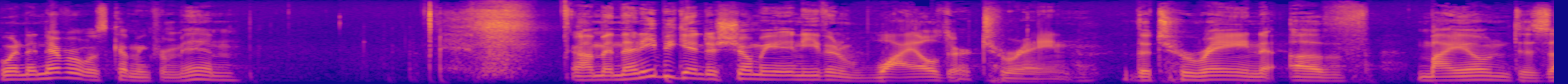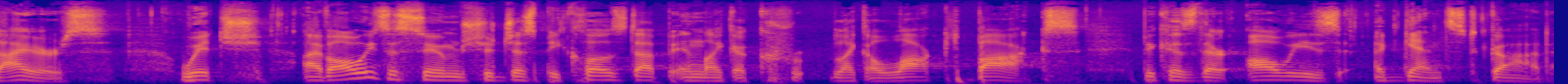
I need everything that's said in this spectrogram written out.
when it never was coming from him. Um, and then he began to show me an even wilder terrain, the terrain of my own desires, which I've always assumed should just be closed up in like a, like a locked box because they're always against God.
